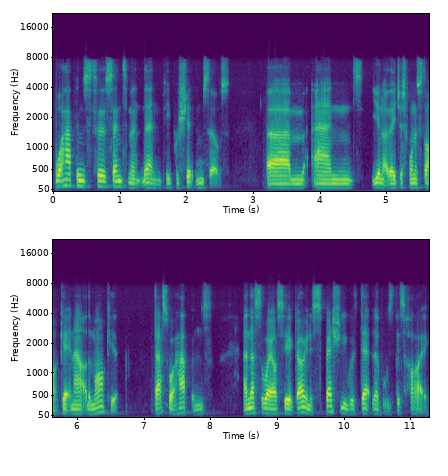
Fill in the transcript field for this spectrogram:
what happens to sentiment then? People shit themselves. Um, and, you know, they just want to start getting out of the market. That's what happens. And that's the way I see it going, especially with debt levels this high.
